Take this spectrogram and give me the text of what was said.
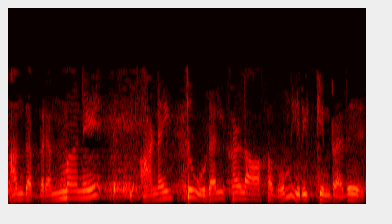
அந்த பிரம்மனே அனைத்து உடல்களாகவும் இருக்கின்றது.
